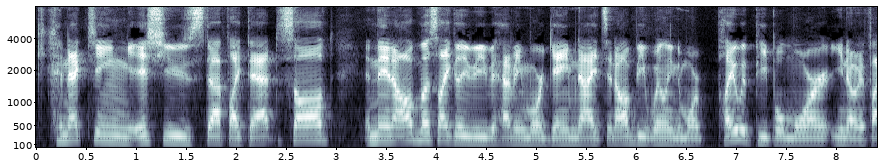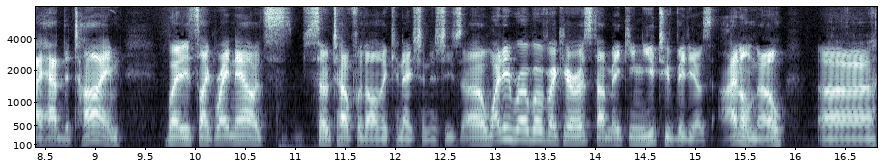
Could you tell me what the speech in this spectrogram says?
connecting issues, stuff like that solved, and then I'll most likely be having more game nights, and I'll be willing to more play with people more, you know, if I have the time. But it's like right now, it's so tough with all the connection issues. Uh, why did Robo Vaquero stop making YouTube videos? I don't know. Uh,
